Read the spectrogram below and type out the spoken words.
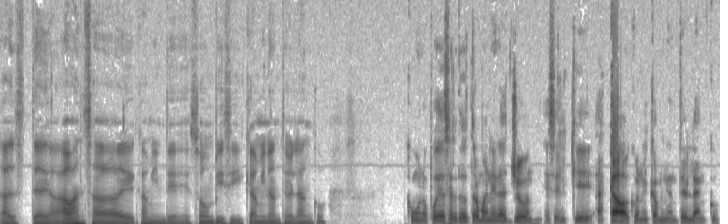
a esta avanzada de, de zombies y caminante blanco. Como no puede ser de otra manera, John es el que acaba con el caminante blanco.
